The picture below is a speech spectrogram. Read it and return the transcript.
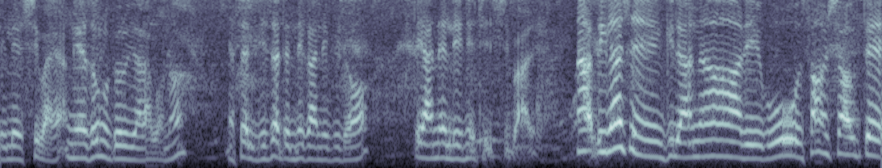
လေးလည်းရှိပါတယ်အငယ်ဆုံးလို့ပြောလို့ရတာပေါ့နော်20 42နှစ်ကနေပြီးတော့104နှစ်ထိရှိပါတယ်နောက်သီလရှင်ဂီလာနာတွေကိုစောင့်ရှောက်တဲ့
